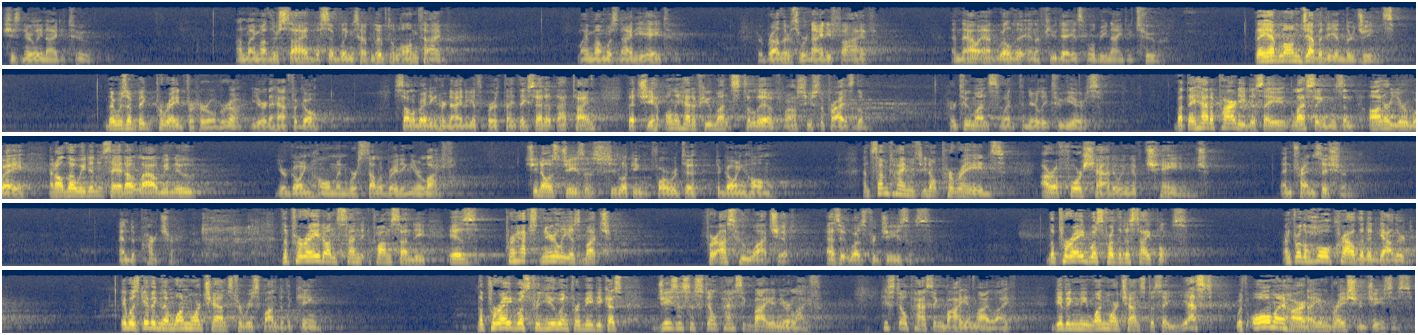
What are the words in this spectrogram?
She's nearly 92. On my mother's side, the siblings have lived a long time. My mom was 98. Her brothers were 95. And now Aunt Wilda, in a few days, will be 92. They have longevity in their genes. There was a big parade for her over a year and a half ago, celebrating her 90th birthday. They said at that time that she only had a few months to live. Well, she surprised them. Her two months went to nearly two years. But they had a party to say blessings and honor your way. And although we didn't say it out loud, we knew you're going home and we're celebrating your life. She knows Jesus. She's looking forward to, to going home. And sometimes, you know, parades are a foreshadowing of change and transition and departure. The parade on Sunday, Palm Sunday is perhaps nearly as much for us who watch it as it was for Jesus. The parade was for the disciples and for the whole crowd that had gathered. It was giving them one more chance to respond to the king. The parade was for you and for me because Jesus is still passing by in your life. He's still passing by in my life, giving me one more chance to say, yes, with all my heart, I embrace you, Jesus.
